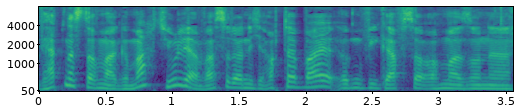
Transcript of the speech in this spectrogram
wir hatten das doch mal gemacht. Julian, warst du da nicht auch dabei? Irgendwie gab es doch auch mal so eine,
